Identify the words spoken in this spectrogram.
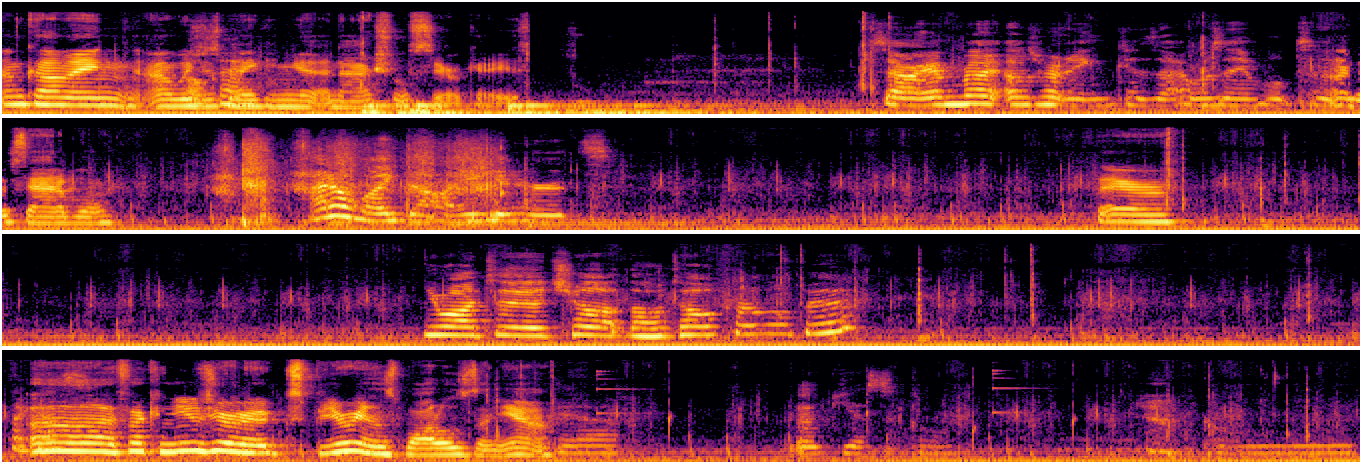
I'm coming. I was just making it an actual staircase. Sorry, I'm I was running because I wasn't able to. Understandable. I don't like dying, it hurts. Fair. You want to chill at the hotel for a little bit? I guess. Uh, if I can use your experience bottles, then yeah. yeah. Uh, yes, gold. Gold.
